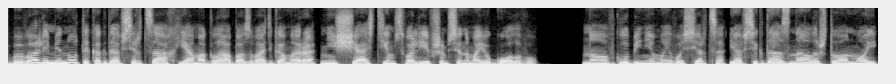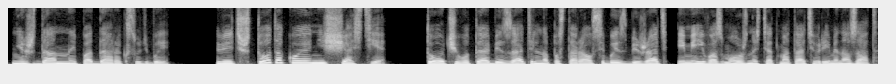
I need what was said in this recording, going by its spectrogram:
Бывали минуты, когда в сердцах я могла обозвать Гомера несчастьем, свалившимся на мою голову. Но в глубине моего сердца я всегда знала, что он мой нежданный подарок судьбы. Ведь что такое несчастье? То, чего ты обязательно постарался бы избежать, имея возможность отмотать время назад.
